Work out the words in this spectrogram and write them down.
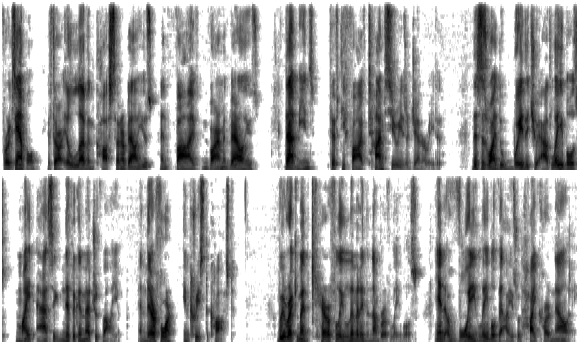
For example, if there are 11 cost center values and 5 environment values, that means 55 time series are generated. This is why the way that you add labels might add significant metric volume and therefore increase the cost. We recommend carefully limiting the number of labels and avoiding label values with high cardinality.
